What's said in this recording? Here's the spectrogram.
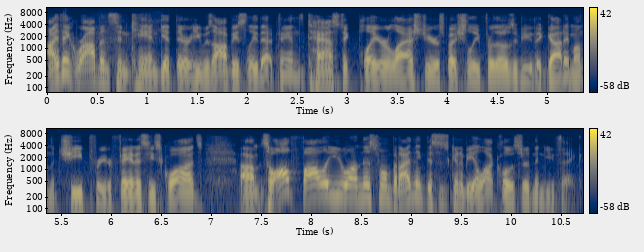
I think Robinson can get there. He was obviously that fantastic player last year, especially for those of you that got him on the cheap for your fantasy squads. Um, so I'll follow you on this one, but I think this is going to be a lot closer than you think.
